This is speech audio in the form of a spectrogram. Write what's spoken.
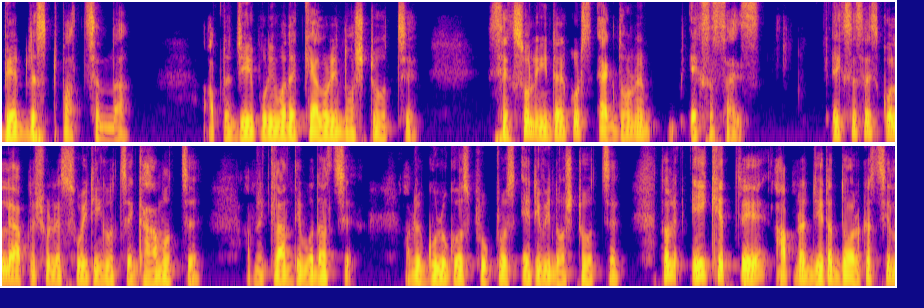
বেড রেস্ট পাচ্ছেন না। আপনার যেই পরিমাণে ক্যালোরি নষ্ট হচ্ছে সেক্সুয়াল ইন্টারকোর্স এক ধরনের এক্সারসাইজ এক্সারসাইজ করলে আপনার শরীরে সোয়েটিং হচ্ছে, ঘাম হচ্ছে আপনি ক্লান্তি বোধাচ্ছে আপনার গ্লুকোজ ফ্রুক্টোজ এটিভি নষ্ট হচ্ছে। তাহলে এই ক্ষেত্রে আপনার যেটা দরকার ছিল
